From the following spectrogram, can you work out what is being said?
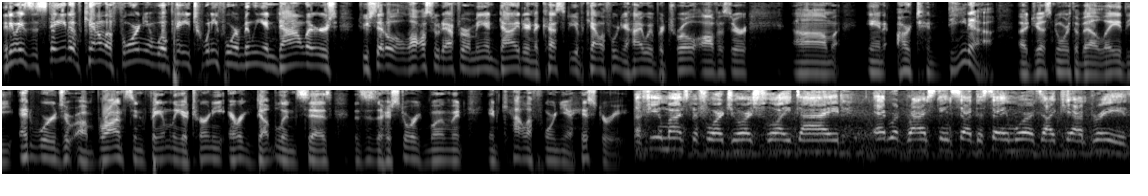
Anyways, the state of California will pay $24 million to settle a lawsuit after a man died in the custody of a California Highway Patrol officer um, in Altadena, uh, just north of LA. The Edwards um, Bronstein family attorney Eric Dubin says this is a historic moment in California history. A few months before George Floyd died, Edward Bronstein said the same words, I can't breathe,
